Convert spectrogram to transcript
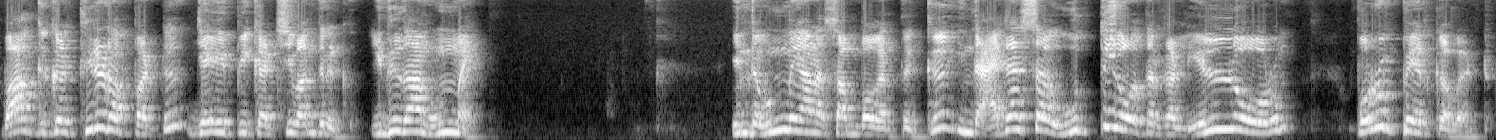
வாக்குகள் திருடப்பட்டு ஜேபி கட்சி வந்திருக்கு. இதுதான் உண்மை. இந்த உண்மையான சம்பவத்துக்கு இந்த அரச உத்தியோகர்கள் எல்லோரும் பொறுப்பேற்க வேண்டும்.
